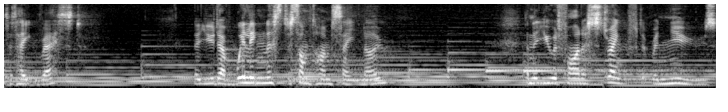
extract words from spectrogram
to take rest, that you'd have willingness to sometimes say no, and that you would find a strength that renews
